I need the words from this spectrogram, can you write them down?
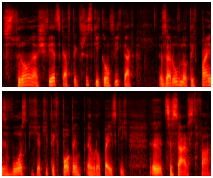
strona świecka w tych wszystkich konfliktach, zarówno tych państw włoskich, jak i tych potęg europejskich, y, cesarstwa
